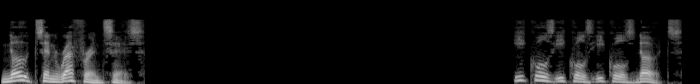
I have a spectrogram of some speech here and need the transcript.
Notes and references Notes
